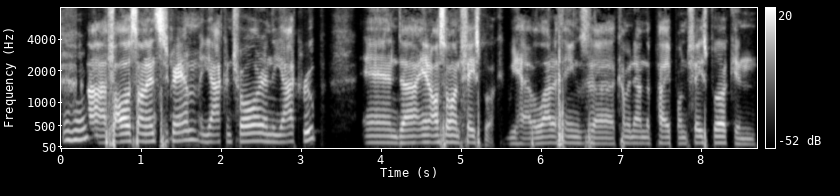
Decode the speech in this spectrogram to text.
mm-hmm. uh, follow us on instagram yacht controller and the yacht group and uh, and also on Facebook. We have a lot of things uh, coming down the pipe on Facebook, and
